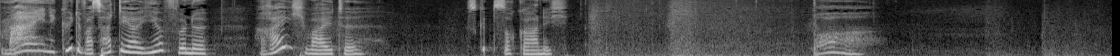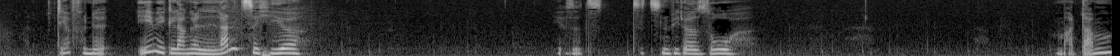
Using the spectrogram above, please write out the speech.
Meine Güte, was hat der hier für eine Reichweite? Das gibt's doch gar nicht. Boah. Der für eine ewig lange Lanze hier. Hier sitzt, sitzen wieder so Madame.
